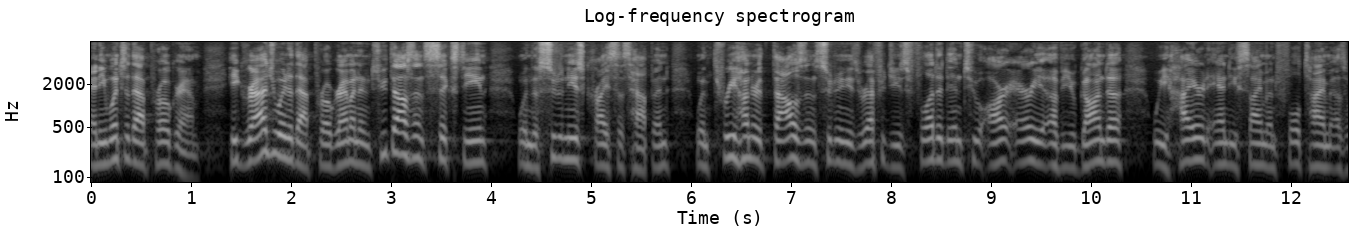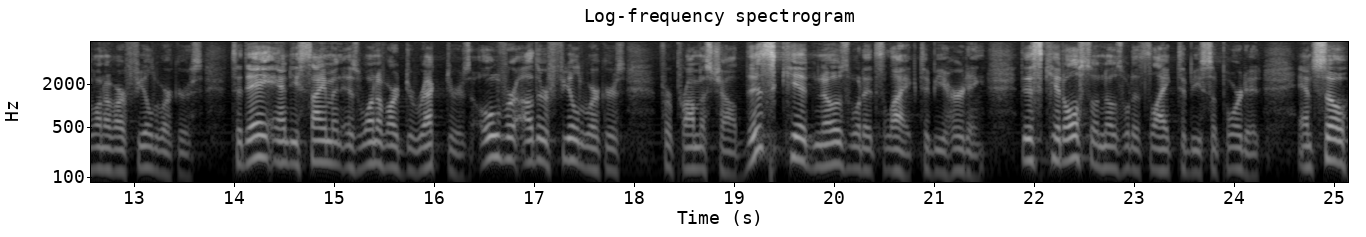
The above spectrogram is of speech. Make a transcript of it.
and he went to that program. He graduated that program, and in 2016, when the Sudanese crisis happened, when 300,000 Sudanese refugees flooded into our area of Uganda, we hired Andy Simon full time as one of our field workers. Today, Andy Simon is one of our directors over other field workers for Promise Child. This kid knows what it's like to be hurting. This kid also knows what it's like to be supported. And so,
